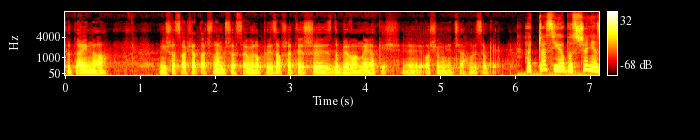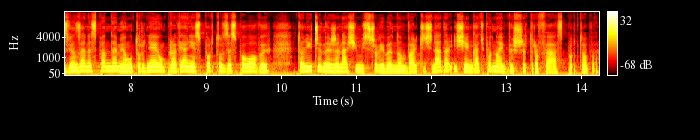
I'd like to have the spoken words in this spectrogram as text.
tutaj na Mistrzostwach Świata czy na Mistrzostwach Europy zawsze też e, zdobywamy jakieś e, osiągnięcia wysokie. Choć czasy i obostrzenia związane z pandemią utrudniają uprawianie sportów zespołowych, to liczymy, że nasi mistrzowie będą walczyć nadal i sięgać po najwyższe trofea sportowe.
